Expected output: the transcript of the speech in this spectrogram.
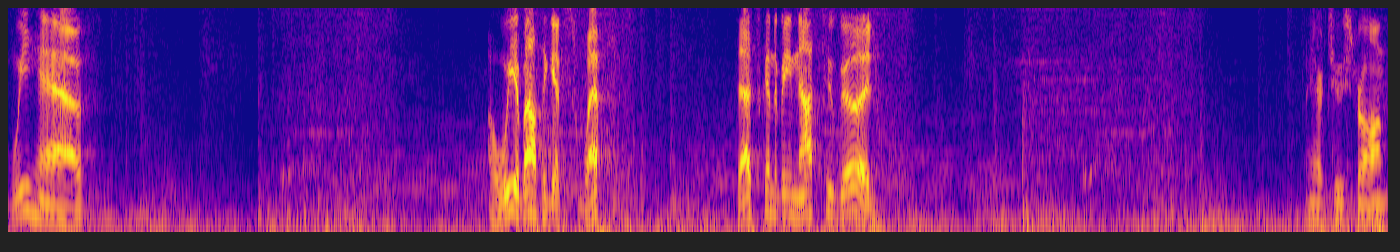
We have... Are we about to get swept? That's going to be not too good. They are too strong.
